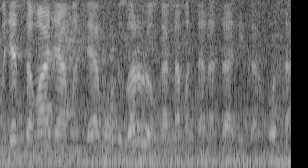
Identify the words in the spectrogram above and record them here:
म्हणजे समाजामधल्या मुठभर लोकांना मतदानाचा अधिकार होता.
